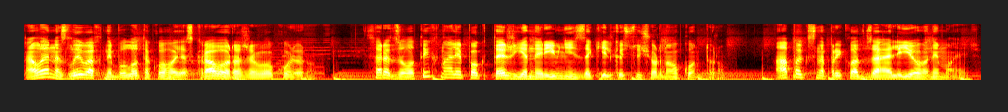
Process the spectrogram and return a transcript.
Але на зливах не було такого яскраво рожевого кольору. Серед золотих наліпок теж є нерівність за кількістю чорного контуру. Apex, наприклад, взагалі його не мають.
